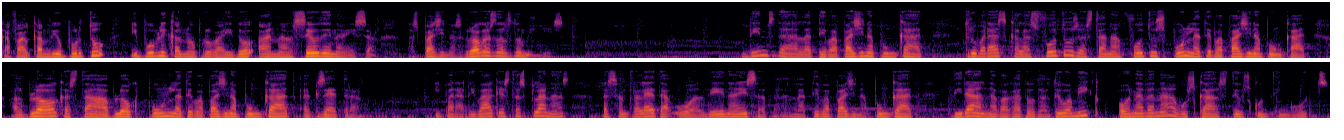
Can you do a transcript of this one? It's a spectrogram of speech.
que fa el canvi oportú i publica el nou proveïdor en el seu DNS, les pàgines grogues dels dominis. Dins de la teva pàgina.cat trobaràs que les fotos estan a fotos.latevapàgina.cat, el blog està a blog.latevapàgina.cat, etc. I per arribar a aquestes planes, la centraleta o el DNS de la dirà al navegador del teu amic on ha d'anar a buscar els teus continguts.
